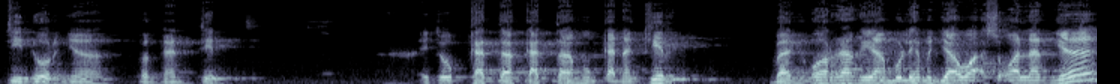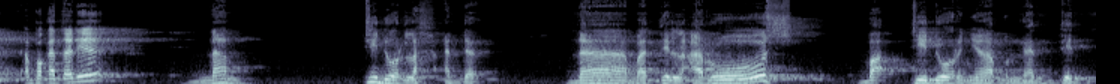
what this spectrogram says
tidurnya pengantin. Itu kata-kata muka nakir bagi orang yang boleh menjawab soalannya apa kata dia? Enam tidurlah anda. Namatil arus bak tidurnya pengantin.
